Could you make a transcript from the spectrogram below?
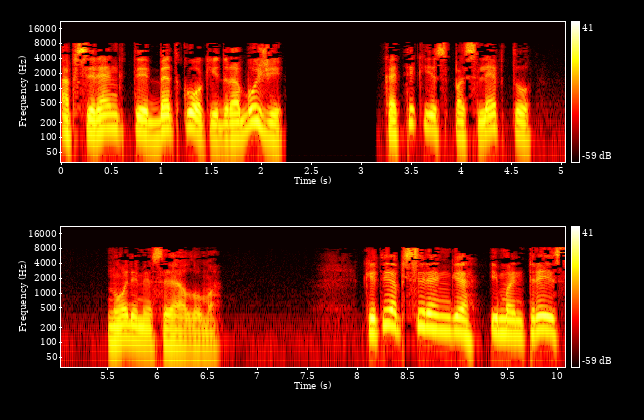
apsirengti bet kokį drabužį, kad tik jis paslėptų nuodėmės realumą. Kiti apsirengia įmantriais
